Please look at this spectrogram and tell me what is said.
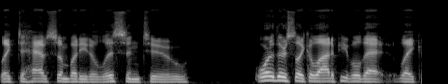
like to have somebody to listen to or there's like a lot of people that like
